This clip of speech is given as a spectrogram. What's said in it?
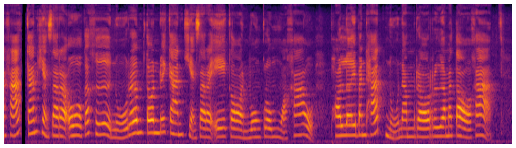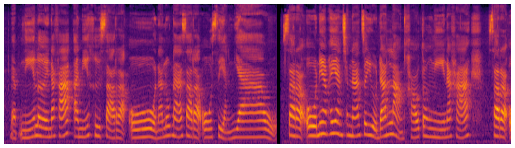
นะคะ การเขียนสระโอก็คือหนูเริ่มต้นด้วยการเขียนสระเอก่อนวงกลมหัวเข้า พอเลยบรรทัดหนูนำรอเรือมาต่อค่ะ แบบนี้เลยนะคะ อันนี้คือสระโอนะลูกนะสระโอเสียงยาวสระโอเนี่ยพยัญชนะจะอยู่ด้านหลังเขาตรงนี้นะคะสระโอ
